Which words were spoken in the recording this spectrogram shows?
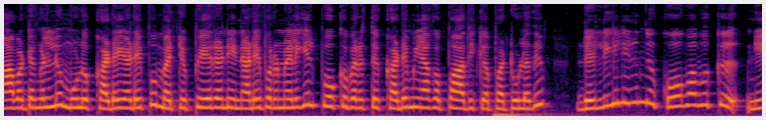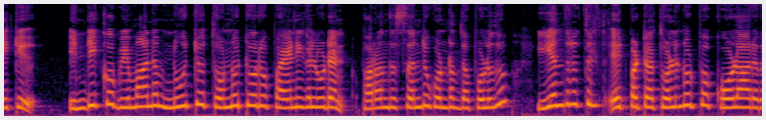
மாவட்டங்களிலும் முழு கடையடைப்பு மற்றும் பேரணி நடைபெறும் நிலையில் போக்குவரத்து கடுமையாக பாதிக்கப்பட்டுள்ளது. டெல்லியிலிருந்து கோவாவுக்கு நேற்று இண்டிகோ விமானம் நூற்று தொன்னூற்றோரு பயணிகளுடன் பறந்து சென்று கொண்டிருந்த பொழுது இயந்திரத்தில் ஏற்பட்ட தொழில்நுட்ப கோளாறு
